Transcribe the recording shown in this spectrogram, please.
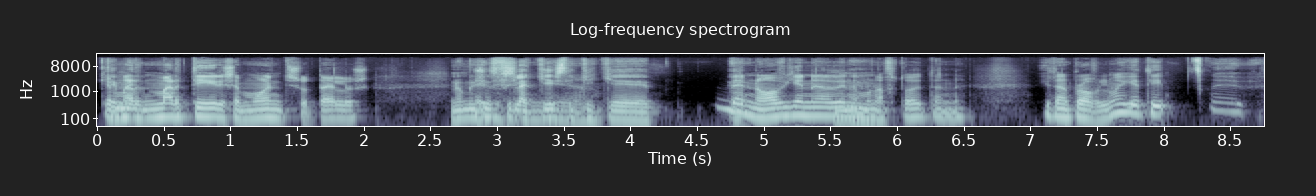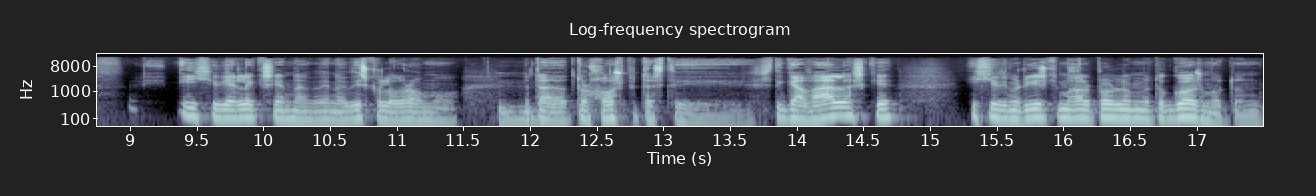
Και, Και μαρ- με- μαρτύρησε μόνη της στο τέλος. Νομίζω Έτσι, φυλακίστηκε μια- και. Δεν όβγαινε, αλλά δεν ναι. είναι μόνο αυτό. Ήταν, ήταν πρόβλημα γιατί ε, είχε διαλέξει ένα, ένα δύσκολο δρόμο με τα τροχόσπιτα στη, στην Καβάλας και είχε δημιουργήσει και μεγάλο πρόβλημα με τον κόσμο των,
